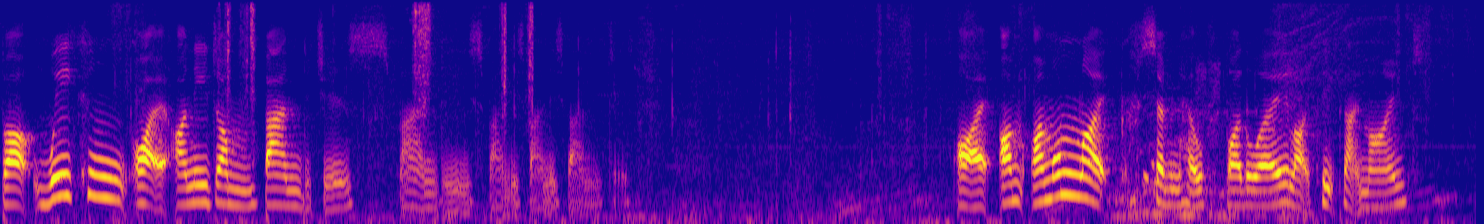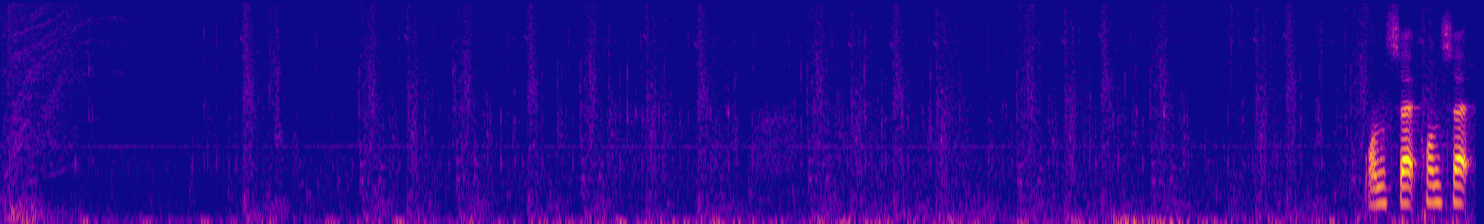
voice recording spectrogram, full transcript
But we can... Right, I need um bandages. Bandies, bandies, bandies, bandages. Alright, I'm, I'm on like 7 health by the way, like keep that in mind. One sec, one sec.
